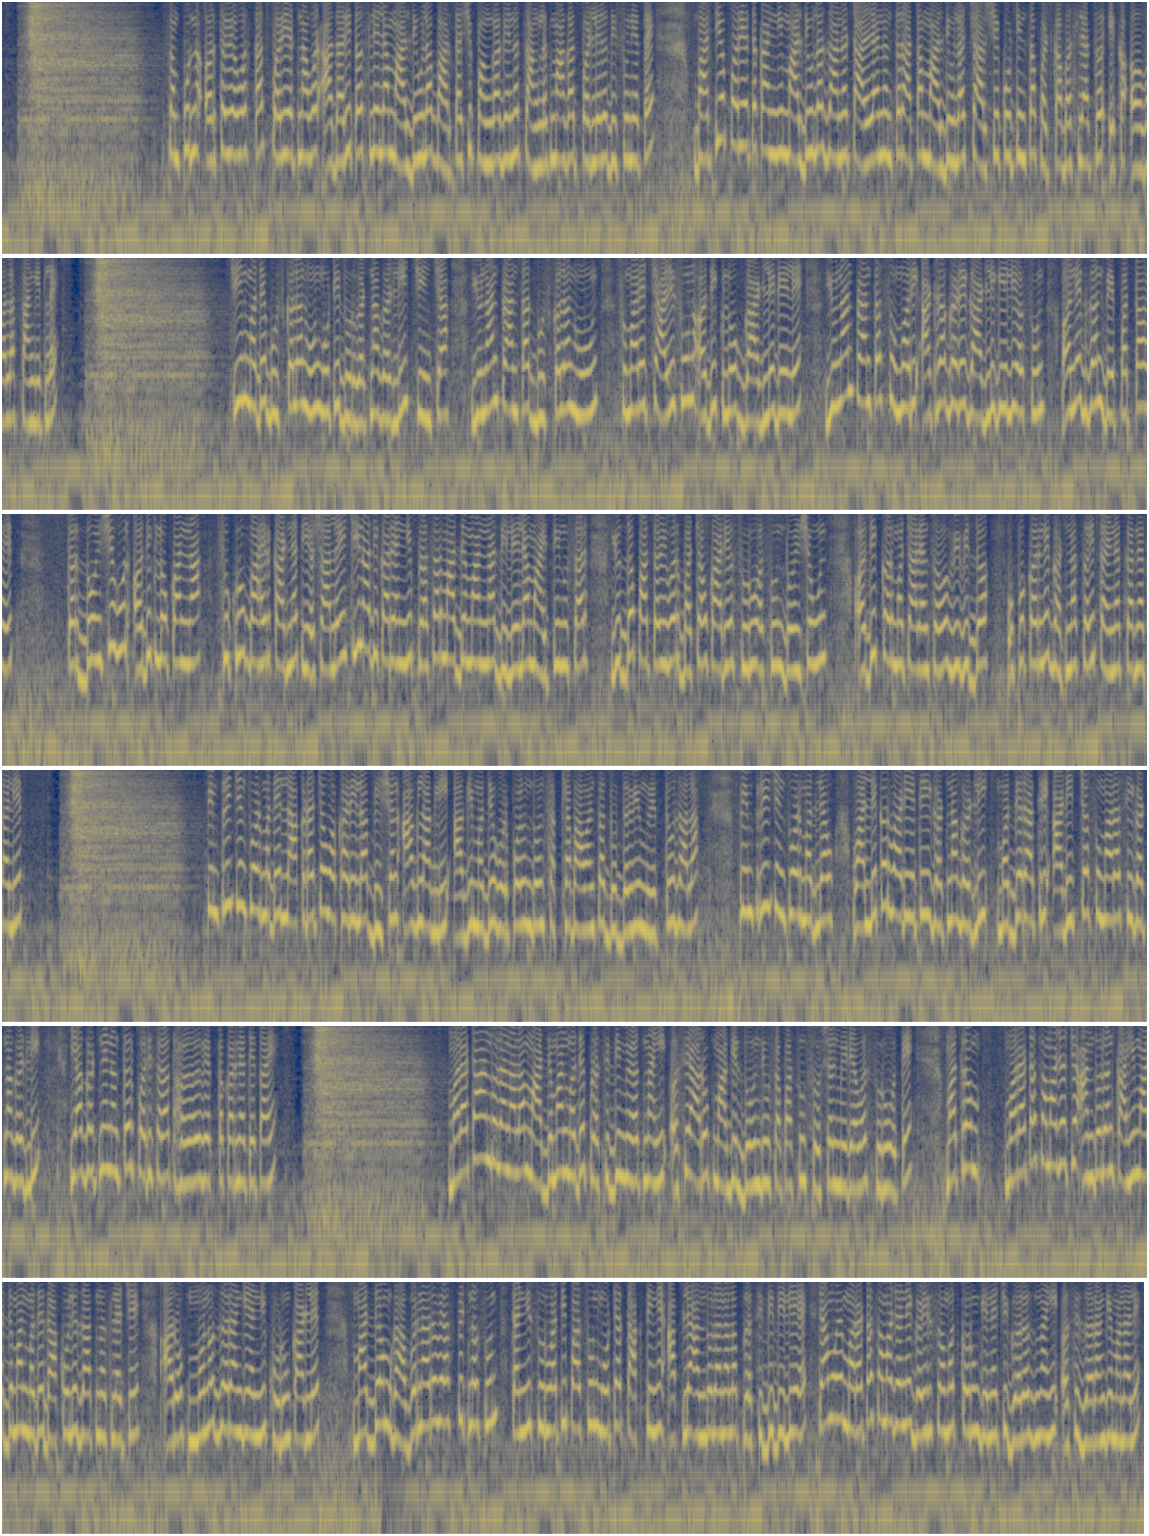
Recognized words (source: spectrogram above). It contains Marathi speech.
संपूर्ण अर्थव्यवस्थाच पर्यटनावर आधारित असलेल्या मालदीवला भारताशी पंगा घेणं चांगलंच मागात पडलेलं दिसून येत आहे भारतीय पर्यटकांनी मालदीवला जाणं टाळल्यानंतर आता मालदीवला चारशे कोटींचा फटका बसल्याचं एका अहवालात सांगितलंय. चीनमध्ये भूस्खलन होऊन मोठी दुर्घटना घडली. चीनच्या युनान प्रांतात भूस्खलन होऊन सुमारे चाळीसहून अधिक लोक गाडले गेले. युनान प्रांतात सोमवारी अठरा घरे गाडली गेली असून अनेक जण बेपत्ता आहेत. तर दोनशेहून अधिक लोकांना सुखरूप बाहेर काढण्यात यश आलंय. चीन अधिकाऱ्यांनी प्रसारमाध्यमांना दिलेल्या माहितीनुसार युद्ध पातळीवर बचाव कार्य सुरू असून दोनशेहून अधिक कर्मचाऱ्यांसह विविध उपकरणे घटनास्थळी तैनात करण्यात आली आहेत. पिंपरी चिंचवडमध्ये लाकडाच्या वखारीला भीषण आग लागली. आगीमध्ये होरपळून दोन सख्या भावांचा दुर्दैवी मृत्यू झाला. पिंपरी चिंचवडमधल्या वाल्लेकरवाडी येथे ही घटना घडली. मध्यरात्री अडीचच्या सुमारास ही घटना घडली. या घटनेनंतर परिसरात हळहळ व्यक्त करण्यात येत आहे. मराठा आंदोलनाला माध्यमांमध्ये प्रसिद्धी मिळत नाही असे आरोप मागील दोन दिवसापासून सोशल मीडियावर सुरू होते. मात्र मराठा समाजाचे आंदोलन काही माध्यमांमध्ये दाखवले जात नसल्याचे आरोप मनोज जरांगे यांनी खोडून काढलेत. माध्यम घाबरणारं व्यासपीठ नसून त्यांनी सुरुवातीपासून मोठ्या ताकदीने आपल्या आंदोलनाला प्रसिद्धी दिली आहे. त्यामुळे मराठा समाजाने गैरसमज करून घेण्याची गरज नाही असे जरांगे म्हणाले.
